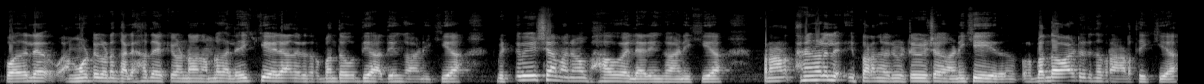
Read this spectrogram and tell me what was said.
അപ്പോൾ അതിൽ അങ്ങോട്ടും ഇങ്ങോട്ടും കലഹതയൊക്കെ ഉണ്ടാകും നമ്മൾ കലഹിക്കുകയില്ല എന്നൊരു നിർബന്ധ ബുദ്ധി ആദ്യം കാണിക്കുക. വിട്ടുവീഴ്ച മനോഭാവം എല്ലാവരെയും കാണിക്കുക. പ്രാർത്ഥനകളിൽ ഈ പറഞ്ഞ ഒരു വിട്ടുവീഴ്ച കാണിക്കുകയായിരുന്നു. നിർബന്ധമായിട്ടിരുന്ന് പ്രാർത്ഥിക്കുക.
